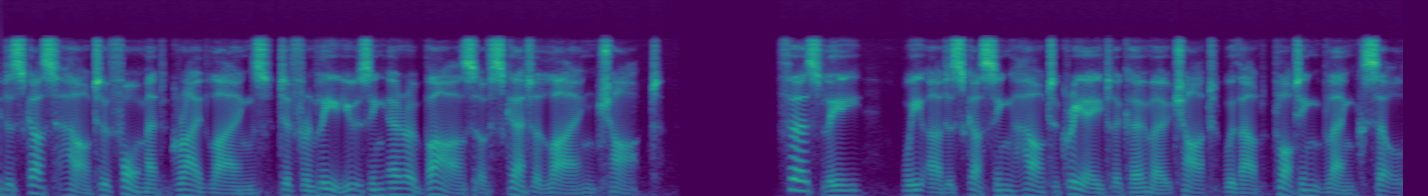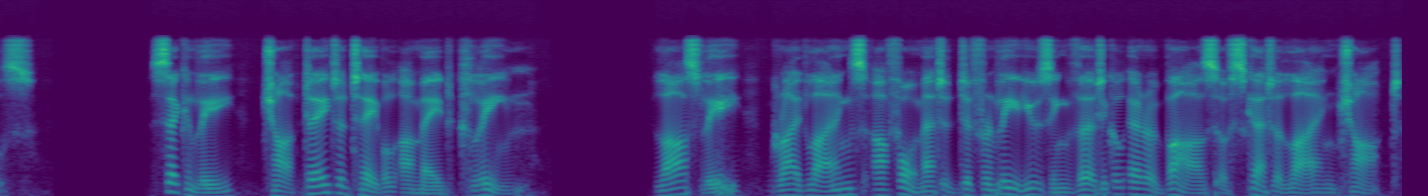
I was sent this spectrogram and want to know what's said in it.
discuss how to format grid lines differently using error bars of scatter line chart. Firstly, we are discussing how to create a combo chart without plotting blank cells. Secondly, chart data table are made clean. Lastly, grid lines are formatted differently using vertical error bars of scatter line chart.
